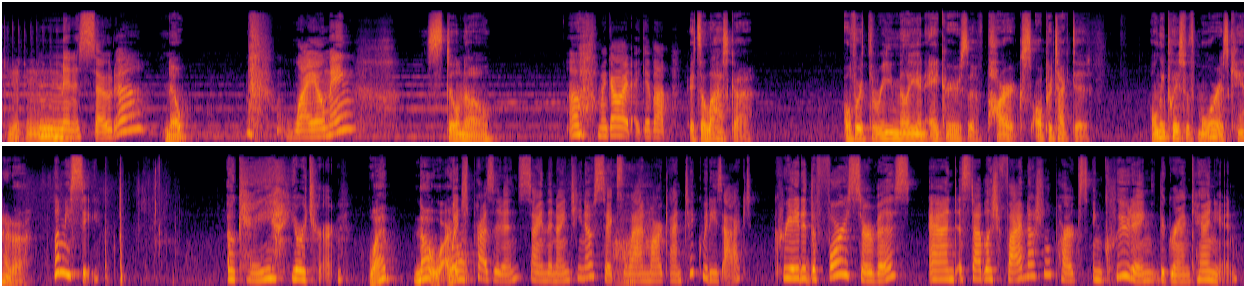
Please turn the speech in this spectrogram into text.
Minnesota? Nope, Wyoming? still no. Oh my god, I give up. It's Alaska. Over 3 million acres of parks, all protected. Only place with more is Canada. Let me see. Okay, your turn. What? No, I Which don't. president signed the 1906 ah. Landmark Antiquities Act, created the Forest Service, and established five national parks, including the Grand Canyon?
